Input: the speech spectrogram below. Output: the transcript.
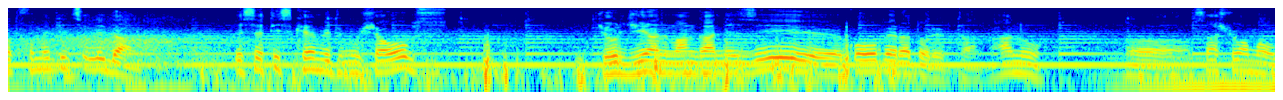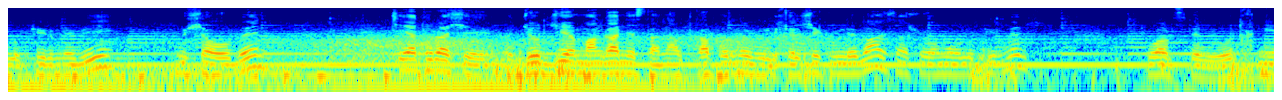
2014 წლიდან ესეთი სქემით მუშაობს ჯორჯიან მანგანეზი კოოპერატორებთან. ანუ საშუალო ფირმები მუშაობენ. ჭიათურაში ჯორჯიან მანგანესთან აქვს გაფორმებული ხელშეკრულება საშუალო ფირმებს. ვცდები 4-ნი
